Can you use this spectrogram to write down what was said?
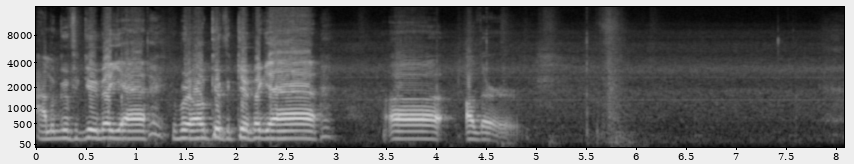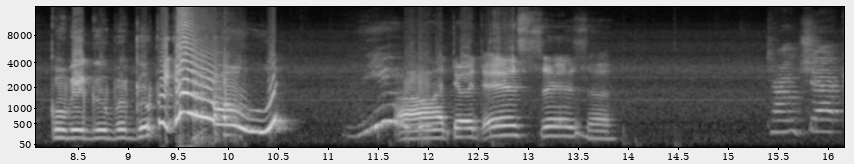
I'm a Goofy Goober, yeah! We're all Goofy Goober, yeah! Uh, other. Gooby Goober Goober, yo! Really? Uh, dude, this is, a. Time check.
